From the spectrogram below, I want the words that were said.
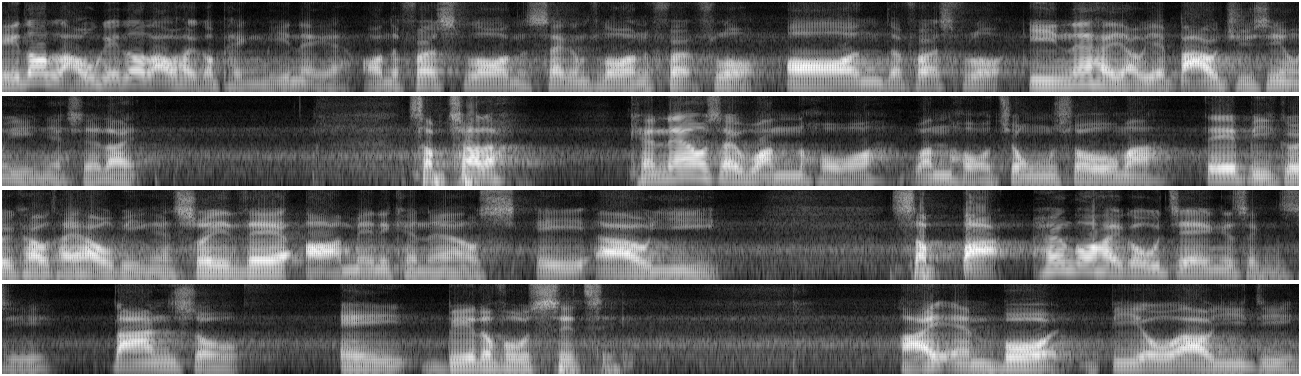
幾多樓幾多樓係個平面嚟嘅，on the first floor，on the second floor，on the third floor，on the first floor。in 咧係有嘢包住先用 in 嘅，寫低。十七啊，canals 係運河啊，運河眾數啊嘛，there be 句構睇後邊嘅，所以 there are many canals. A L E。十八，香港係個好正嘅城市，單數 a beautiful city。I am bored，B O R E D。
